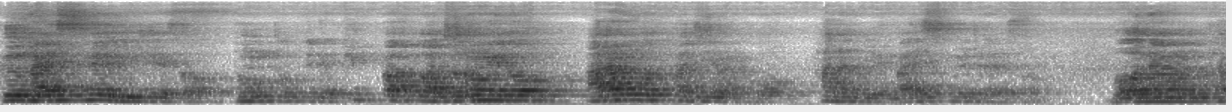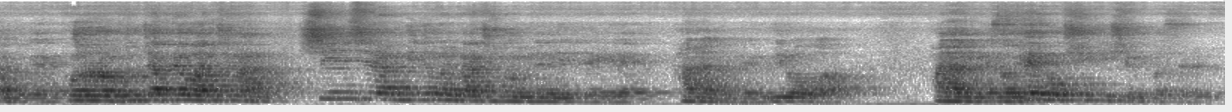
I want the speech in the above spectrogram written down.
그 말씀에 의지해서 동족들의 핍박과 조롱에도 아랑곳하지 않고 하나님의 말씀을 전해서 머나먼 타국에 포로로 붙잡혀 왔지만 신실한 믿음을 가지고 있는 이들에게 하나님의 위로와 하나님께서 회복시키실 것을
